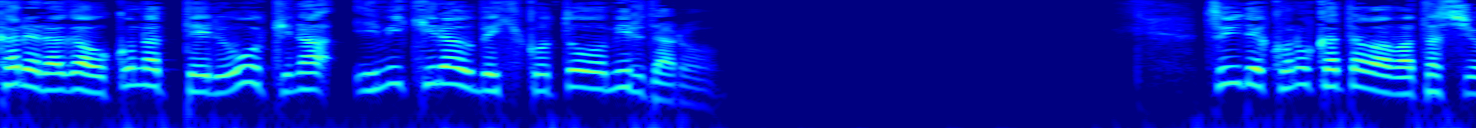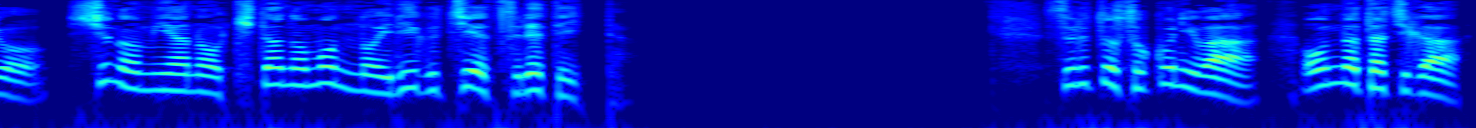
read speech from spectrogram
彼らが行っている大きな忌み嫌うべきことを見るだろう。ついでこの方は私を主の宮の北の門の入り口へ連れて行った。するとそこには女たちが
